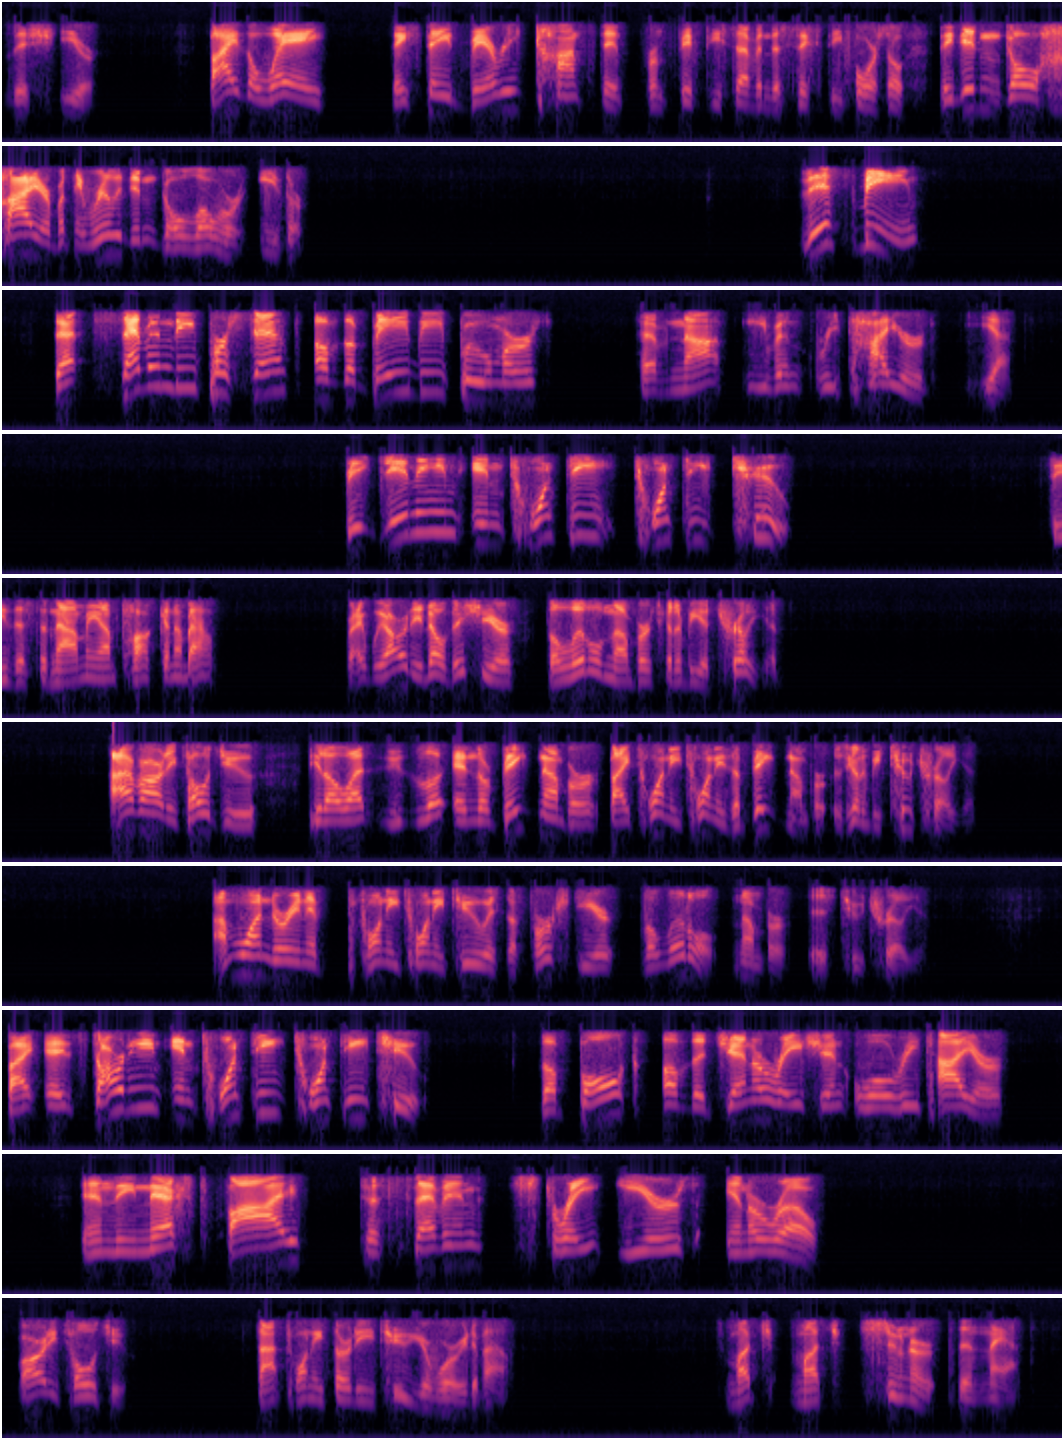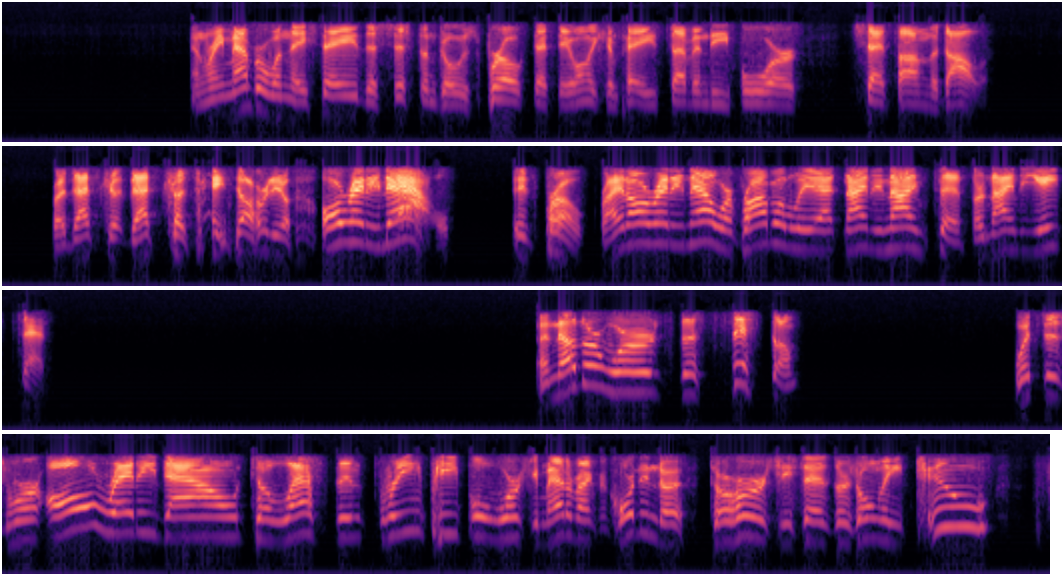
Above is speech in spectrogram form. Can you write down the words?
this year. By the way, they stayed very constant from 57 to 64. So they didn't go higher, but they really didn't go lower either. This means that 70% of the baby boomers have not even retired yet. Beginning in 2022, see the tsunami I'm talking about? Right? We already know this year the little number is going to be a trillion. I've already told you you know what? You look, and the big number by 2020, the big number is going to be two trillion. I'm wondering if 2022 is the first year the little number is two trillion. By uh, starting in 2022, the bulk of the generation will retire in the next five to seven straight years in a row. I've already told you. It's not 2032 you're worried about. It's much, much sooner than that. And remember when they say the system goes broke that they only can pay 74 cents on the dollar. But that's that's because they already already now it's broke, right? Already now we're probably at 99 cents or 98 cents. In other words, the system, which is we're already down to less than three people working. Matter of fact, according to, to her, she says there's only two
